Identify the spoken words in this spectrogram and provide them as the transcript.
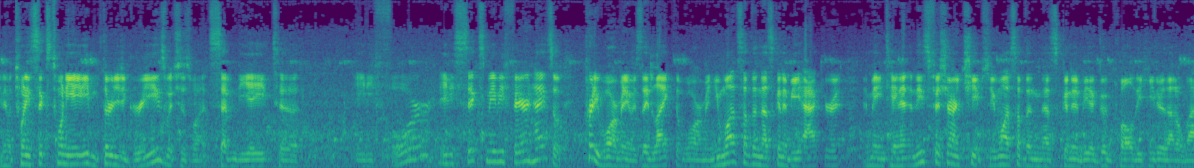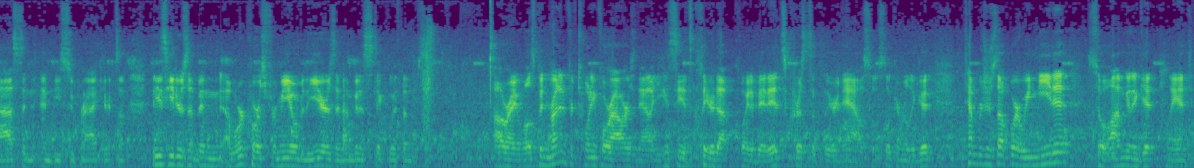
you know, 26, 28, even 30 degrees, which is what, 78 to 84, 86 maybe Fahrenheit, so pretty warm anyways. They like the warm, and you want something that's gonna be accurate and maintain it. And these fish aren't cheap, so you want something that's gonna be a good quality heater that'll last and, and be super accurate. So these heaters have been a workhorse for me over the years, and I'm gonna stick with them. So. All right, well it's been running for 24 hours now. You can see it's cleared up quite a bit. It's crystal clear now, so it's looking really good. Temperature's up where we need it, so I'm gonna get planted.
